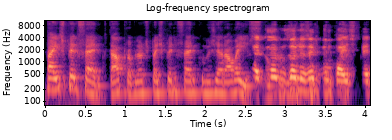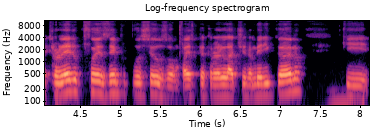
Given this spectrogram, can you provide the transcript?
país periférico, tá? O problema de país periférico no geral é isso. Estou é usando o exemplo de um país petroleiro, que foi o exemplo que você usou, um país petroleiro latino-americano, que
